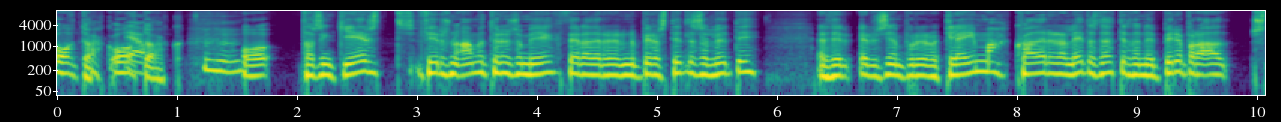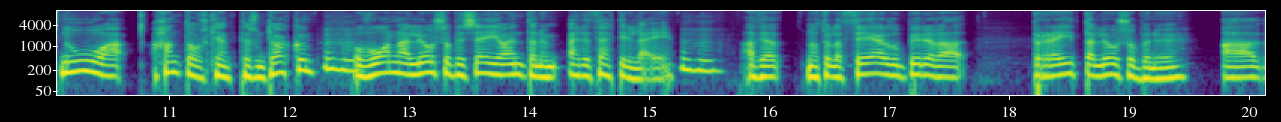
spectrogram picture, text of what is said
Ofdökk mm -hmm. og það sem gerist fyrir svona amatörun sem mig þegar þeir eru að byrja að stilla þessa hluti er þeir eru síðan búin að gleyma hvað þeir eru að leitast eftir þannig þeir byrja bara að snúa handófskent þessum tökkum Mhm. og vona að ljósopið segja á endanum er þetta í lagi? Af því að náttúrulega þegar þú byrjar að breyta ljósopinu að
